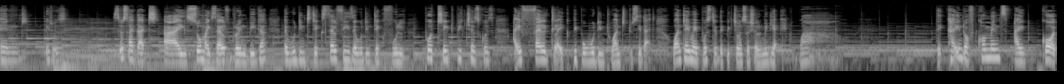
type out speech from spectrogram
And it was so sad that I saw myself growing bigger. I wouldn't take selfies, I wouldn't take full portrait pictures because I felt like people wouldn't want to see that. One time I posted the picture on social media and wow, the kind of comments I got.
